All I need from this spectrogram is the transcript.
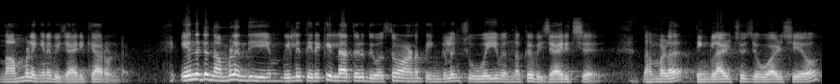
നമ്മളിങ്ങനെ വിചാരിക്കാറുണ്ട്. എന്നിട്ട് നമ്മൾ എന്ത് ചെയ്യും? വലിയ തിരക്കില്ലാത്തൊരു ദിവസമാണ് തിങ്കളും ചൊവ്വയും എന്നൊക്കെ വിചാരിച്ച് നമ്മൾ തിങ്കളാഴ്ചയോ ചൊവ്വാഴ്ചയോ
